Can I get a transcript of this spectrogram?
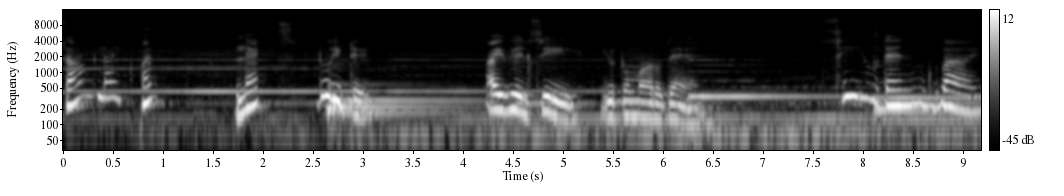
sound like fun. Let's do it. I will see you tomorrow then. See you then. Goodbye.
